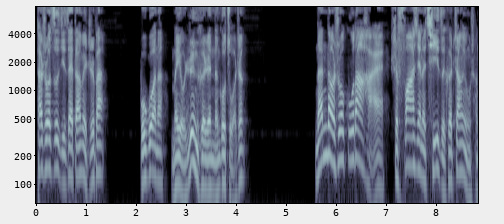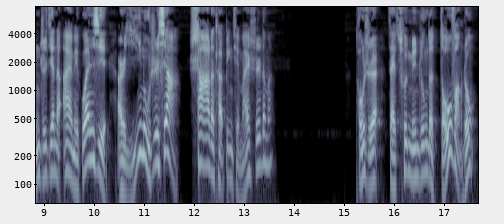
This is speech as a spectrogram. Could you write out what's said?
他说自己在单位值班，不过呢，没有任何人能够佐证。难道说顾大海是发现了妻子和张永成之间的暧昧关系，而一怒之下杀了他，并且埋尸的吗？同时，在村民中的走访中，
